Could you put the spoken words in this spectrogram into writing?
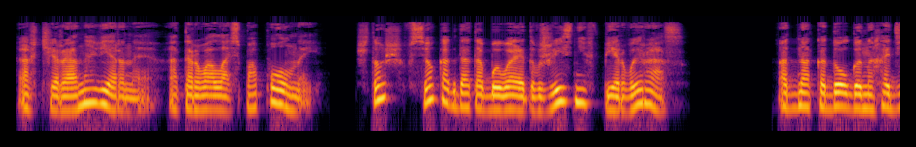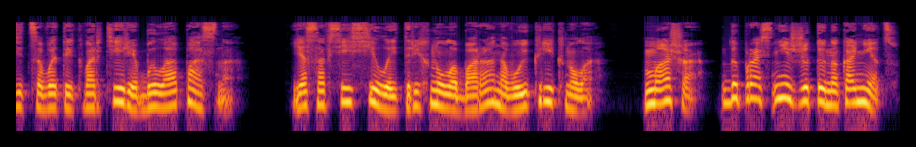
А вчера, наверное, оторвалась по полной. Что ж, все когда-то бывает в жизни в первый раз. Однако долго находиться в этой квартире было опасно. Я со всей силой тряхнула Баранову и крикнула. «Маша, да проснись же ты, наконец!»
